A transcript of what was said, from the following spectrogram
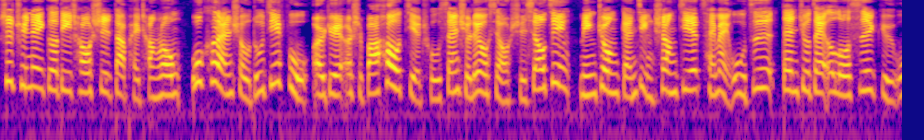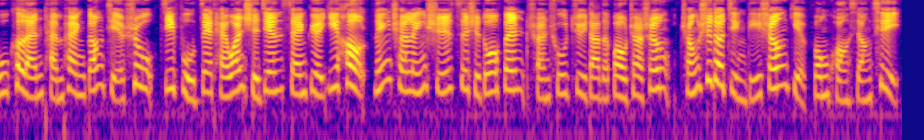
市区内各地超市大排长龙。乌克兰首都基辅二月二十八号解除三十六小时宵禁，民众赶紧上街采买物资。但就在俄罗斯与乌克兰谈判刚结束，基辅在台湾时间三月一号凌晨零时四十多分传出巨大的爆炸声，城市的警笛声也疯狂响起。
